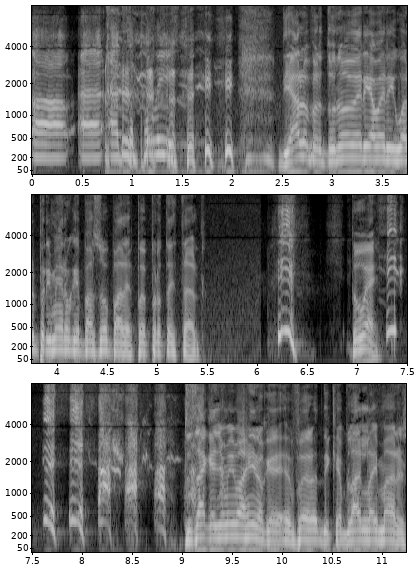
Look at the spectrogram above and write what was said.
uh, at, at the police. Diablo, pero tú no deberías averiguar primero qué pasó para después protestar. ¿Tú ves? Tú sabes que yo me imagino que fue de que Black Lives Matter.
